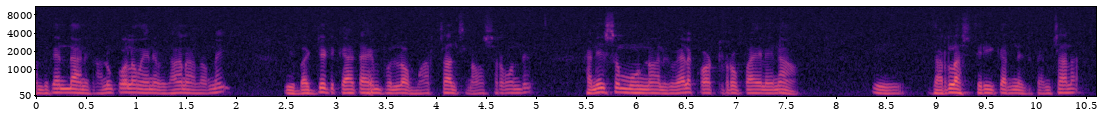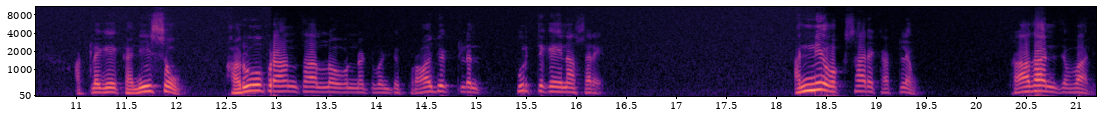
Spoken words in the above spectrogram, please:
అందుకని దానికి అనుకూలమైన విధానాలు ఉన్నాయి. ఈ బడ్జెట్ కేటాయింపుల్లో మార్చాల్సిన అవసరం ఉంది. కనీసం మూడు నాలుగు వేల కోట్ల రూపాయలైనా ఈ ధరల స్థిరీకరణ ఇది పెంచాలా? అట్లాగే కనీసం కరువు ప్రాంతాల్లో ఉన్నటువంటి ప్రాజెక్టులను పూర్తికైనా సరే అన్నీ ఒకసారి కట్టలేం. ప్రాధాన్యత ఇవ్వాలి.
